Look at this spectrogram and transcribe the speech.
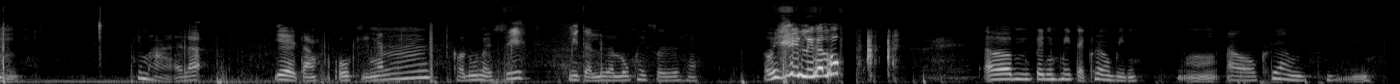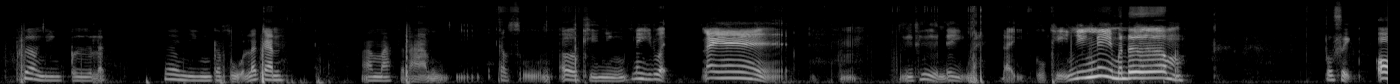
มทิมหายแล้วแย่จัง โอเคงั้น ขอดูหน่อยสิ มีแต่เรือลบให้ซื้อฮะ ไม่ใช่เรือลบเอิมเป็นมีแต่เครื่องบินเอาเครื่องเครื่องยิงปืนและเครื่องยิงกระสุนแล้วกัน มามาสนามกระสุนโอเคยิงนี่ด้วยนี่อืมมีที่อื่นได้อีกไหมได้โอเคยิงนี่เหมือนเดิม perfect โอ้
